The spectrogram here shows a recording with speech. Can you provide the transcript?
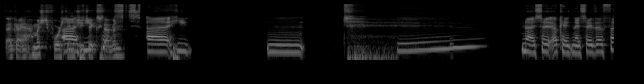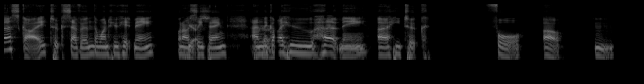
That guy. How much force Uh, damage did he he take? took Seven. Uh, he mm, two. No, so okay, no, so the first guy took seven, the one who hit me when I was Yes. sleeping, and Okay. the guy who hurt me, uh, he took four. Oh, mm,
